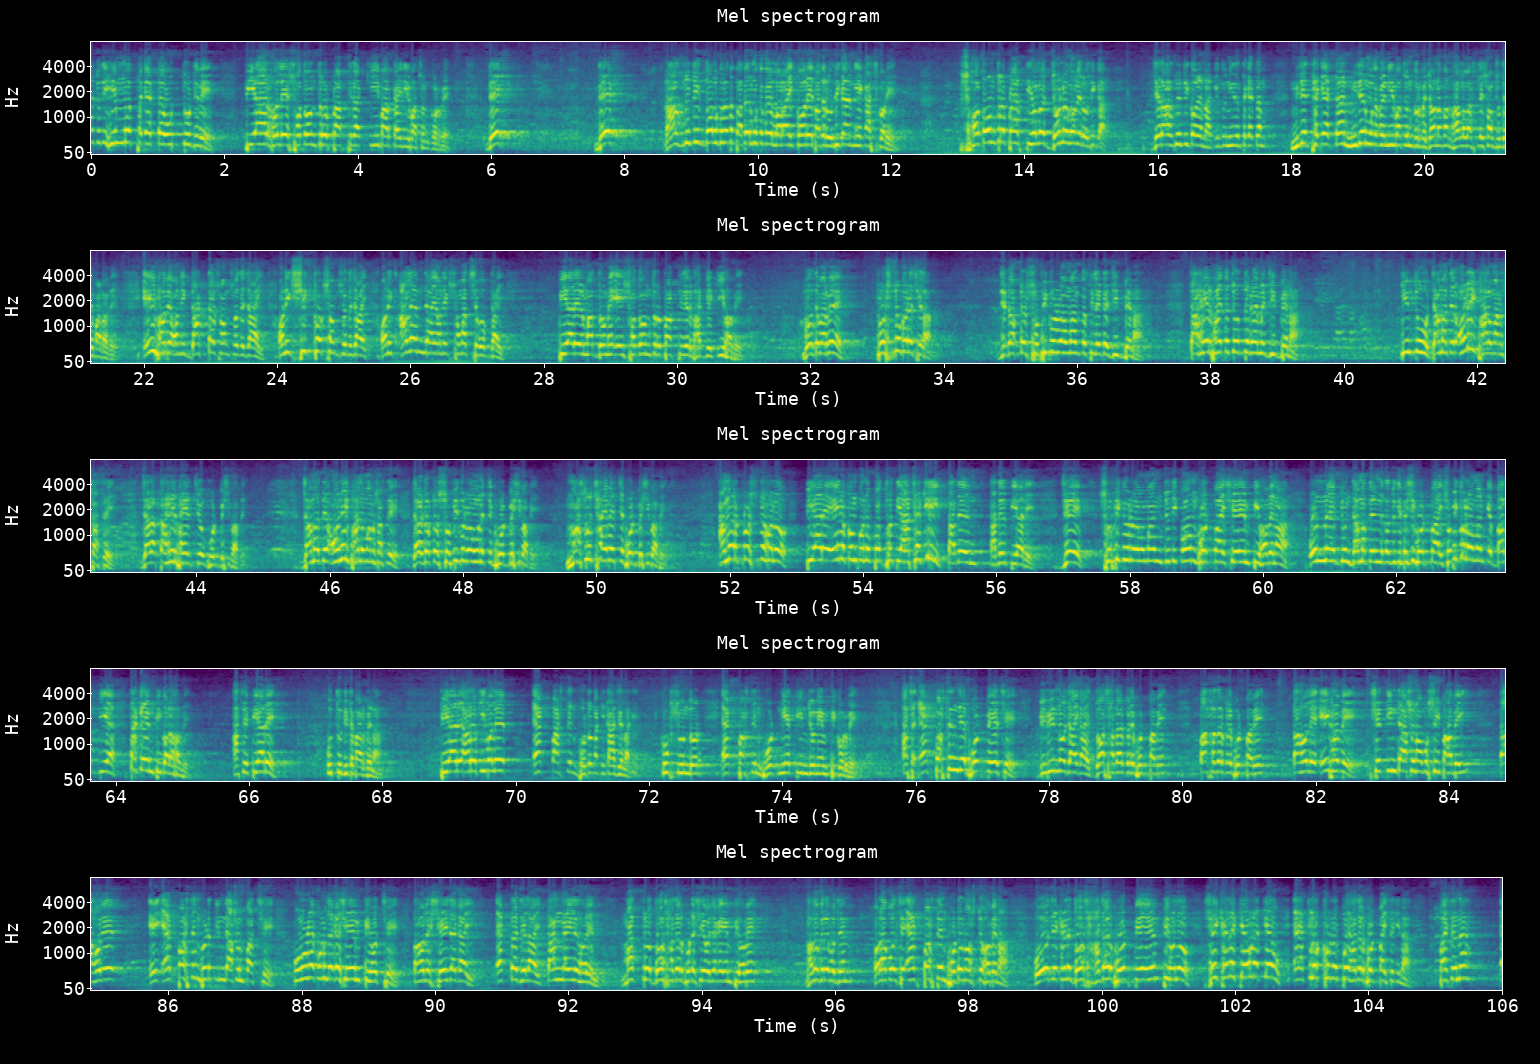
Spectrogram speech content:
পিয়ারের যদি হিম্মত থাকে একটা উত্তর দিবে পিয়ার হলে স্বতন্ত্র প্রার্থীরা কি মার্কায় নির্বাচন করবে? দেখ দেখ, রাজনৈতিক দলগুলো তো তাদের মতো করে লড়াই করে, তাদের অধিকার নিয়ে কাজ করে। স্বতন্ত্র প্রার্থী হলো জনগণের অধিকার, যে রাজনীতি করে না, কিন্তু নিজের থেকে একটা, নিজের থেকে একটা নিজের মতো করে নির্বাচন করবে, জনগণ ভালোবাসলে সংসদে পাঠাবে। এইভাবে অনেক ডাক্তার সংসদে যায়, অনেক শিক্ষক সংসদে যায়, অনেক আলেম যায়, অনেক সমাজসেবক যায়। পিয়ারের মাধ্যমে এই স্বতন্ত্র প্রার্থীদের ভাগ্যে কি হবে? বলতে পারবে? প্রশ্ন করেছিলাম যে ডক্টর শফিকুর রহমান তো সিলেটে জিতবে না, তাহের ভাই তো চোদ্দ গ্রামে জিতবে না। কিন্তু জামাতের অনেক ভালো মানুষ আছে যারা তাহের ভাইয়ের চেয়েও ভোট বেশি পাবে। জামাতে অনেক ভালো মানুষ আছে যারা ডক্টর শফিকুর রহমানের চেয়ে ভোট বেশি পাবে। মাসুদ সাহেবের চেয়ে ভোট বেশি পাবে। আমার প্রশ্ন হলো পিয়ারে এইরকম কোন পদ্ধতি আছে কি তাদের তাদের পিয়ারে যে শফিকুর রহমান যদি কম ভোট পায়, সে এমপি হবে না। অন্য একজন জামাতের নেতা যদি বেশি ভোট পায়, শফিকুর রহমানকে বাদ দিয়ে তাকে এমপি করা হবে। আছে পিয়ারে উত্তর দিতে পারবে না। পিয়ারে আরও কি বলে? এক পার্সেন্ট ভোটও নাকি কাজে লাগে। খুব সুন্দর, এক পার্সেন্ট ভোট নিয়ে তিনজন এমপি করবে। আচ্ছা এক পার্সেন্ট যে ভোট পেয়েছে, বিভিন্ন জায়গায় দশ হাজার করে ভোট পাবে, পাঁচ হাজার করে ভোট পাবে। তাহলে এইভাবে সে তিনটা আসন অবশ্যই পাবেই। তাহলে এই এক পার্সেন্ট ভোটে তিনটা আসন পাচ্ছে। কোনো না কোনো জায়গায় সে এমপি হচ্ছে। তাহলে সেই জায়গায় একটা জেলায় টাঙ্গাইলে ধরেন, মাত্র দশ হাজার ভোটে সে ওই জায়গায় এমপি হবে। ভালো করে বোঝেন। ওরা বলছে এক পার্সেন্ট ভোটও নষ্ট হবে না। ও যেখানে দশ হাজার ভোট পেয়ে এমপি হলো সেইখানে কেউ না কেউ এক লক্ষ নব্বই হাজার ভোট পাইছে কিনা? পাইছে না?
